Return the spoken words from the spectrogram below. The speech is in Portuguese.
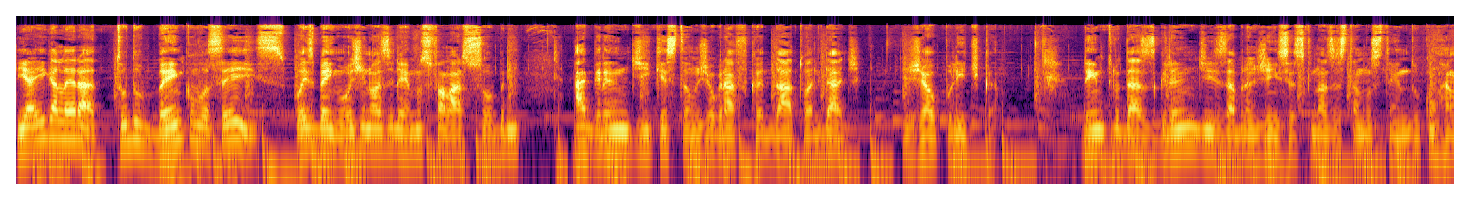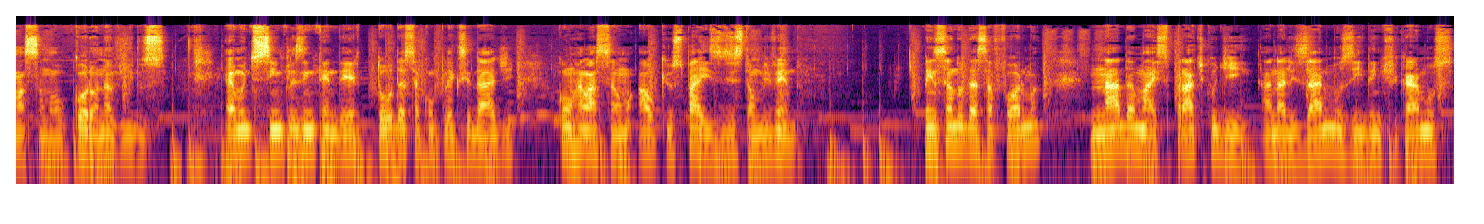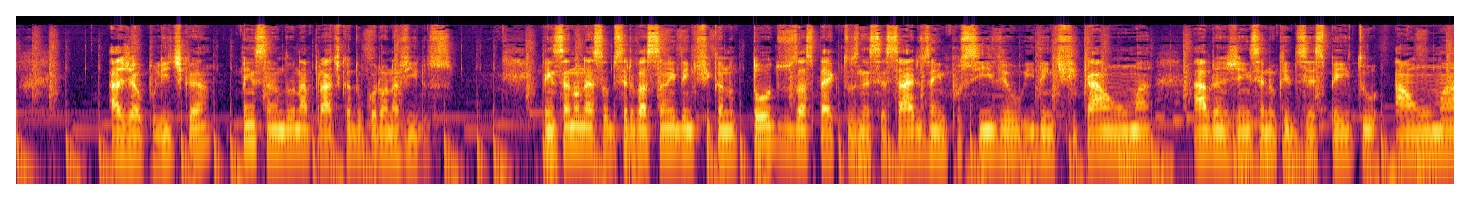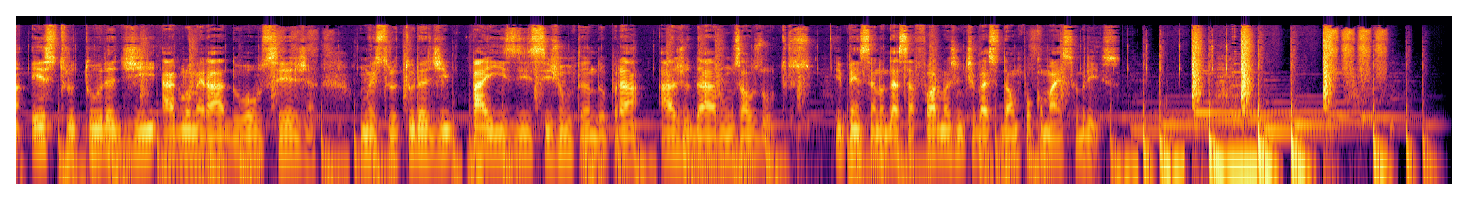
E aí galera, tudo bem com vocês? Pois bem, hoje nós iremos falar sobre a grande questão geográfica da atualidade, geopolítica. Dentro das grandes abrangências que nós estamos tendo com relação ao coronavírus, é muito simples entender toda essa complexidade com relação ao que os países estão vivendo. Pensando dessa forma, nada mais prático de analisarmos e identificarmos a geopolítica pensando na prática do coronavírus. Pensando nessa observação identificando todos os aspectos necessários, é impossível identificar uma abrangência no que diz respeito a uma estrutura de aglomerado, ou seja, uma estrutura de países se juntando para ajudar uns aos outros. E pensando dessa forma, a gente vai estudar um pouco mais sobre isso.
